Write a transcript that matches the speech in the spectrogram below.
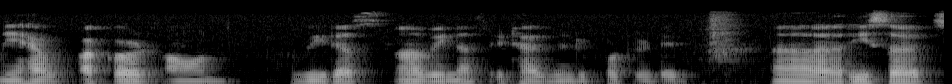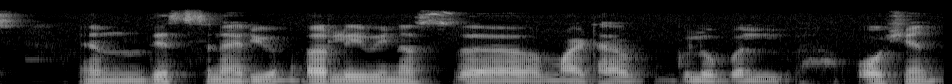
may have occurred on Venus. Venus. It has been reported in research. In this scenario, early Venus might have global ocean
